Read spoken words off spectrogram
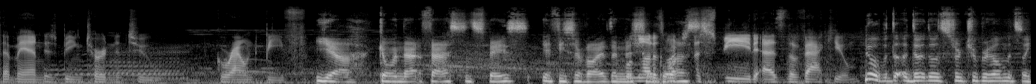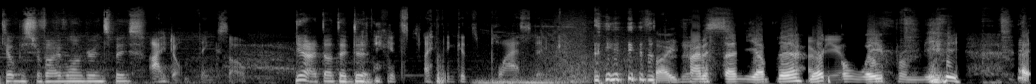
That man is being turned into ground beef. Yeah, going that fast in space. If he survived the Well, initial not as much blast. the speed as the vacuum. No, but the, the, those stormtrooper helmets like help you survive longer in space. I don't think so. Yeah, I thought they did. I think it's I think it's plastic. So are you trying to send me up there? How are Get you? away from me. I-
